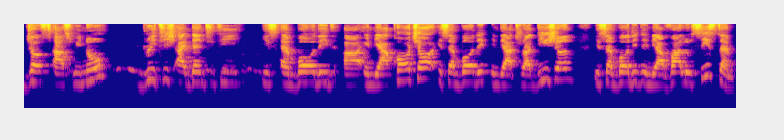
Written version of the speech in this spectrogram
Just as we know, British identity is embodied uh, in their culture, is embodied in their tradition, is embodied in their value system.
